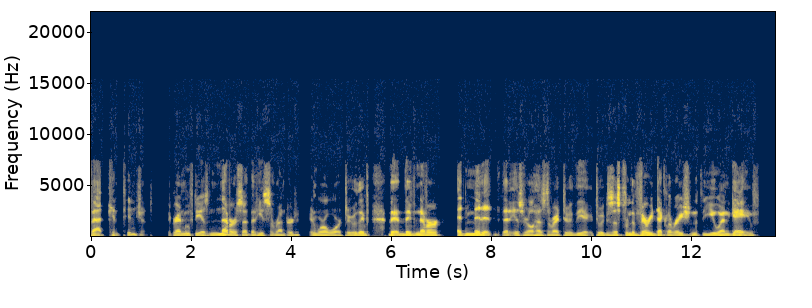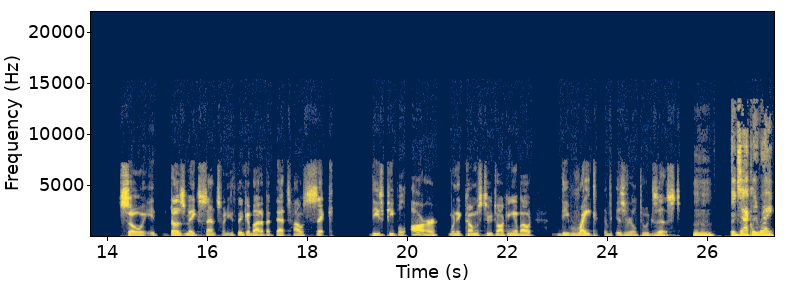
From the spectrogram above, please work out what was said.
that contingent. The Grand Mufti has never said that he surrendered in World War II. They've they, have they have never admitted that Israel has the right to the to exist from the very declaration that the UN gave. So it does make sense when you think about it, but that's how sick these people are when it comes to talking about the right of Israel to exist. Mm-hmm. Exactly right.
